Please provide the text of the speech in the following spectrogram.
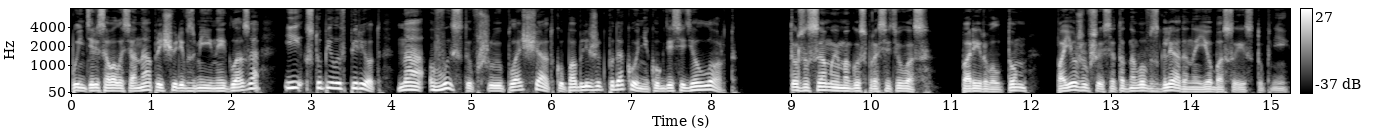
Поинтересовалась она, прищурив змеиные глаза, и ступила вперед на выставшую площадку поближе к подоконнику, где сидел лорд. «То же самое могу спросить у вас», — парировал Том, поежившись от одного взгляда на ее босые ступни.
